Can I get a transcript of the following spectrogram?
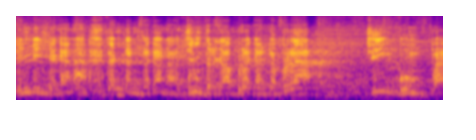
டிங் டிங் டகானா டங் டங் டகானா ஜிம் தரகா அப்ரகா டப்ரா ஜீம் பும்பா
